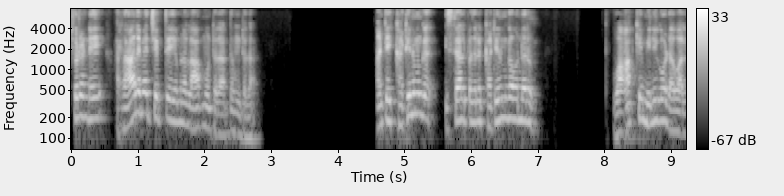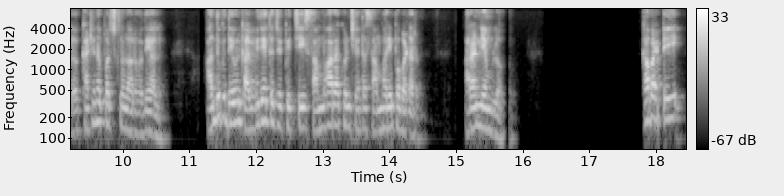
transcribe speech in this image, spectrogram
చూడండి రాళ్ళ మీద చెప్తే ఏమైనా లాభం ఉంటుంది? అర్థం ఉంటుందా? అంటే కఠినంగా ఇస్రాయల్ ప్రజలు కఠినంగా ఉన్నారు. వాక్యం విని కూడా వాళ్ళు కఠినపరుచుకున్న వాళ్ళ హృదయాలు. అందుకు దేవునికి అవిధేత చూపించి సంహారకుని చేత సంహరింపబడ్డారు. అరణ్యంలో. కాబట్టి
